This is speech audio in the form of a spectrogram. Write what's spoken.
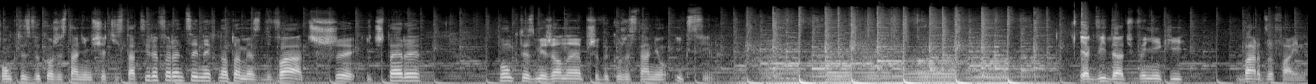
punkty z wykorzystaniem sieci stacji referencyjnych, natomiast 2, 3 i 4 punkty zmierzone przy wykorzystaniu Xfil. Jak widać, wyniki bardzo fajne.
